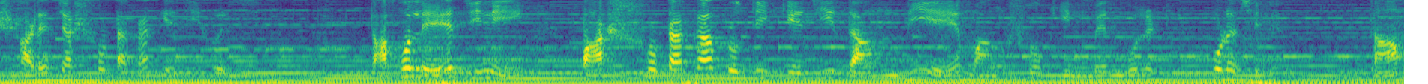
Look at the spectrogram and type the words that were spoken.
সাড়ে চারশো টাকা কেজি হয়েছে। তাহলে যিনি পাঁচশো টাকা প্রতি কেজি দাম দিয়ে মাংস কিনবেন বলে ঠিক করেছিলেন দাম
